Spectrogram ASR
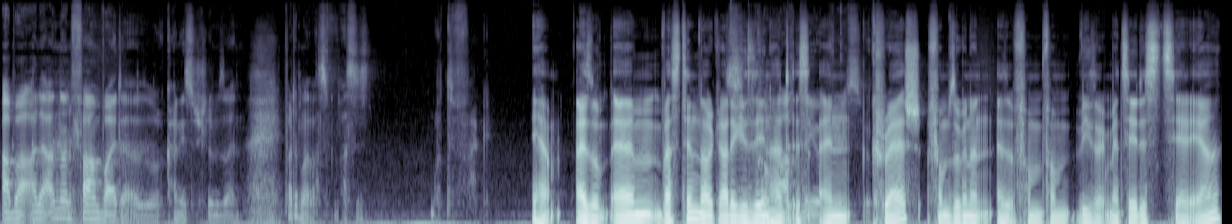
Aber alle anderen fahren weiter, also kann nicht so schlimm sein. Warte mal, was, was ist. What the? Ja, also, ähm, was Tim dort gerade gesehen hat, 7,8 ist ein. Crash vom sogenannten, also vom, vom wie gesagt, Mercedes CLR.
